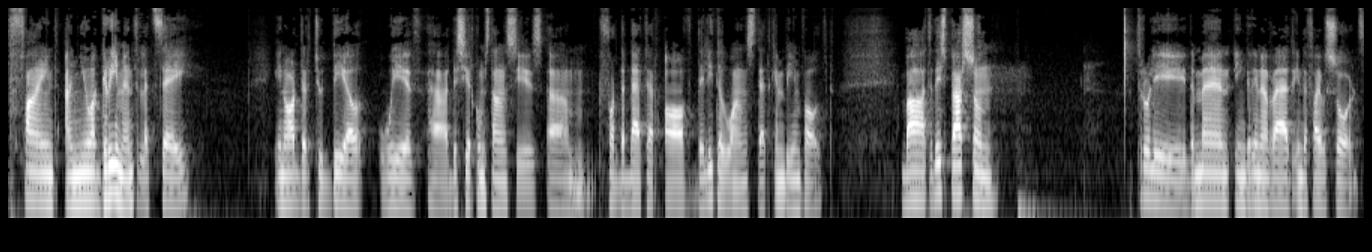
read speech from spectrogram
find a new agreement, let's say, in order to deal with uh, the circumstances um, for the better of the little ones that can be involved. But this person, truly the man in green and red in the Five Swords,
